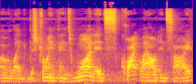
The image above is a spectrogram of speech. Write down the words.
of like destroying things. One, it's quite loud inside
